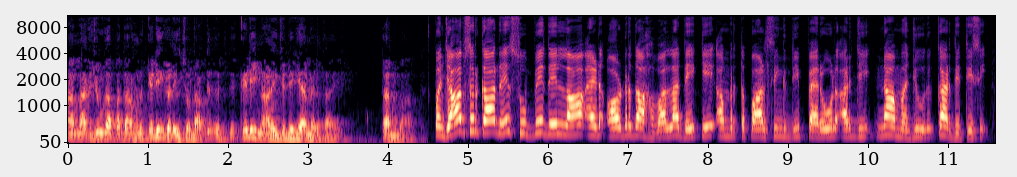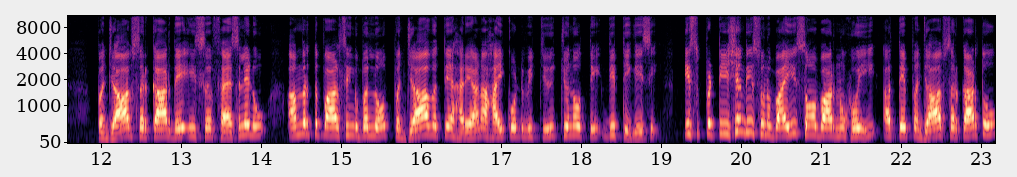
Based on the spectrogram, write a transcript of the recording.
ਆ ਲੱਗ ਜੂਗਾ ਪਤਾ ਹੁਣ ਕਿਹੜੀ ਗਲੀ ਚੋਂ ਲੱਗ, ਕਿਹੜੀ ਨਾਲੀ 'ਚ ਡਿੱਗਿਆ ਮਿਲਦਾ ਏ। ਧੰਨਵਾਦ। ਪੰਜਾਬ ਸਰਕਾਰ ਨੇ ਸੂਬੇ ਦੇ ਲਾ ਐਂਡ ਆਰਡਰ ਦਾ ਹਵਾਲਾ ਦੇ ਕੇ ਅਮਰਤਪਾਲ ਸਿੰਘ ਦੀ ਪੈਰੋਲ ਅਰਜ਼ੀ ਨਾਮਨਜ਼ੂਰ ਕਰ ਦਿੱਤੀ ਸੀ। ਪੰਜਾਬ ਸਰਕਾਰ ਦੇ ਇਸ ਫੈਸਲੇ ਨੂੰ ਅਮਰਤਪਾਲ ਸਿੰਘ ਵੱਲੋਂ ਪੰਜਾਬ ਅਤੇ ਹਰਿਆਣਾ ਹਾਈ ਕੋਰਟ ਵਿੱਚ ਚੁਣੌਤੀ ਦਿੱਤੀ ਗਈ ਸੀ। ਇਸ ਪਟੀਸ਼ਨ ਦੀ ਸੁਣਵਾਈ ਸੋਮਵਾਰ ਨੂੰ ਹੋਈ ਅਤੇ ਪੰਜਾਬ ਸਰਕਾਰ ਤੋਂ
